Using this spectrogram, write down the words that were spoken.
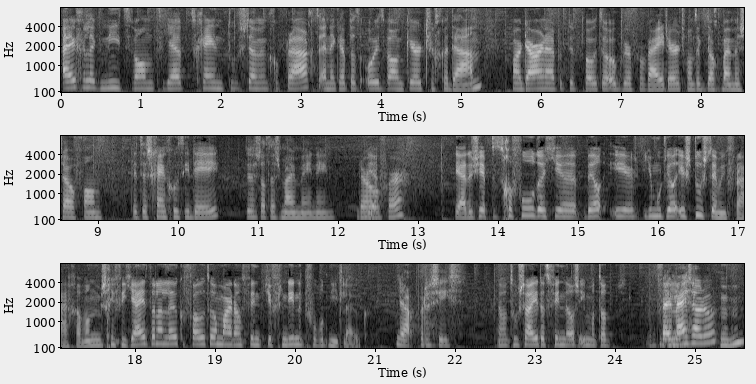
Eigenlijk niet, want je hebt geen toestemming gevraagd. En ik heb dat ooit wel een keertje gedaan. Maar daarna heb ik de foto ook weer verwijderd. Want ik dacht bij mezelf van, dit is geen goed idee. Dus dat is mijn mening daarover. Ja. Ja, dus je hebt het gevoel dat je wel eerst... je moet wel eerst toestemming vragen. Want misschien vind jij het wel een leuke foto... maar dan vindt je vriendin het bijvoorbeeld niet leuk. Ja, precies. Ja, want hoe zou je dat vinden als iemand dat bij mij zou doen? Mm -hmm.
